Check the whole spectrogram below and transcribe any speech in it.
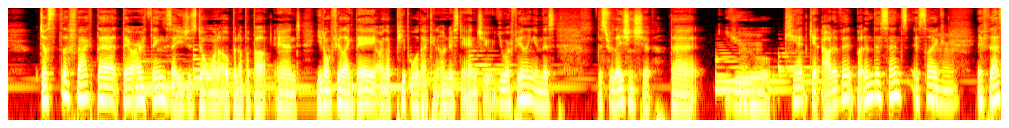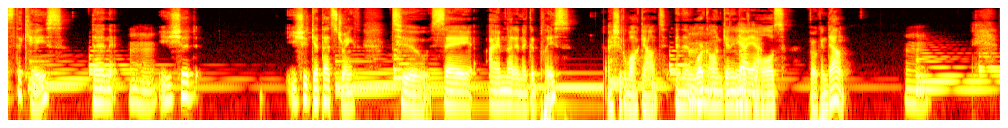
just the fact that there are things that you just don't want to open up about, and you don't feel like they are the people that can understand you. You are feeling in this this relationship that you can't get out of it. But in this sense, it's like Mhm. if that's the case, then Mhm. you should you should get that strength to say I am not in a good place. I should walk out and then work Mhm. on getting Yeah, those yeah. walls broken down.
